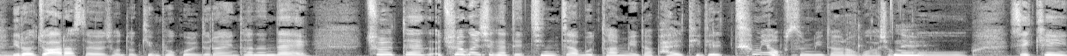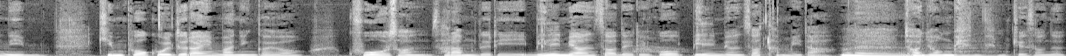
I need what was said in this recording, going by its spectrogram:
네. 이럴 줄 알았어요. 저도 김포 골드라인 타는데 출퇴 출근 시간대 진짜 못합니다. 발 디딜 틈이 없습니다라고 하셨고 네. CK님 김포 골드라인만인가요? 9호선 사람들이 밀면서 내리고 밀면서 탑니다. 네. 전형민님께서는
